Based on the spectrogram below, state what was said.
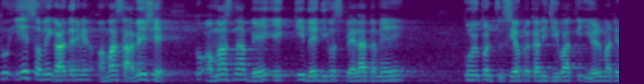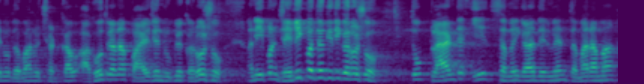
તો એ સમયગાળા દરમિયાન અમાસ આવે છે, તો અમાસના બે, એક કે બે દિવસ પહેલાં તમે કોઈ પણ ચૂસ્યા પ્રકારની જીવાત કે ઈયળ માટેનું દવાનો છંટકાવ આગોતરાના પાયોજન રૂપે કરો છો અને એ પણ જૈવિક પદ્ધતિથી કરો છો, તો પ્લાન્ટ એ જ સમયગાળા દરમિયાન તમારામાં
